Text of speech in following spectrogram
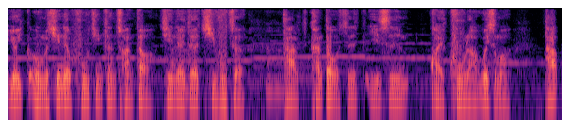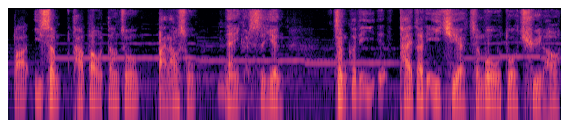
有一个我们现在附近正传道现在的祈福者，他看到我是也是快哭了。为什么？他把医生他把我当做白老鼠那一个实验，整个的一台大的仪器啊，全部都去了哈，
